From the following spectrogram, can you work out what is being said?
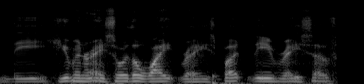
the human race or the white race, but the race of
